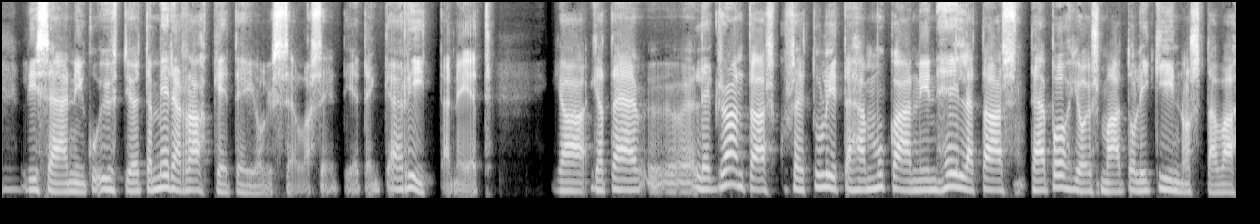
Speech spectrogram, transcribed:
mm. lisää niin kuin yhtiöitä. Meidän rahkeet ei olisi sellaiseen tietenkään riittäneet. Ja, ja tämä Legrand taas, kun se tuli tähän mukaan, niin heillä taas tämä Pohjoismaat oli kiinnostava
